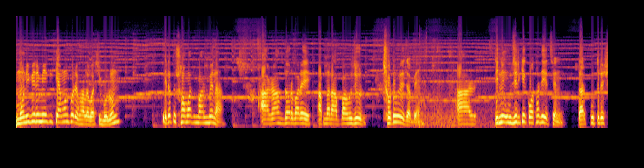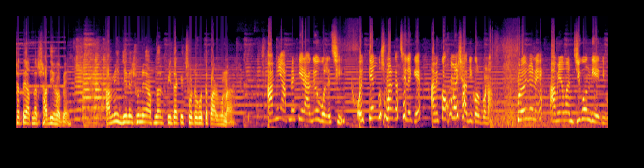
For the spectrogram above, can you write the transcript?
মনিবের মেয়েকে কেমন করে ভালোবাসি বলুন? এটা তো সমাজ মানবে না। আর রাজ দরবারে আপনার আব্বা হুজুর ছোট হয়ে যাবে। আর তিনি উজিরকে কথা দিয়েছেন, তার পুত্রের সাথে আপনার শাদী হবে। আমি জেনে শুনে আপনার পিতাকে ছোট করতে পারব না। আমি আপনাকে এর আগেও বলেছি, ওই টেঙ্গুস মার্কা ছেলেকে আমি কখনোই শাদি করব না। প্রয়োজনে আমি আমার জীবন দিয়ে দিব।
